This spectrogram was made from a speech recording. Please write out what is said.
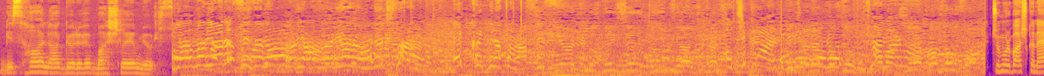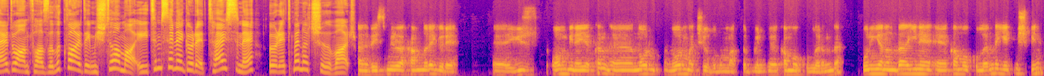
biz hala göreve başlayamıyoruz. Yalvarıyoruz size ne olur yalvarıyorum lütfen. Ek 40 bin atana. İhtiyacımız neyse ihtiyacımız. Açık var. Var. Cumhurbaşkanı Erdoğan fazlalık var demişti ama eğitim sene göre tersine öğretmen açığı var. Yani resmi rakamlara göre e, 110 bine yakın e, norm, norm açığı bulunmakta bugün e, kamu okullarında. Bunun yanında yine e, kamu okullarında 70 bin e,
